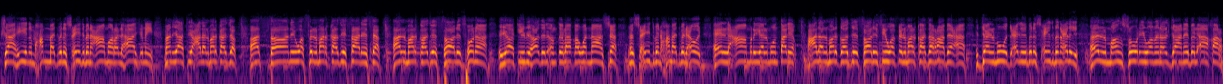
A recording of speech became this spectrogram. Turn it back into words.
شاهين محمد بن سعيد بن عامر الهاشمي من يأتي على المركز الثاني وفي المركز الثالث. المركز الثالث هنا يأتي بهذه الانطلاقة والناس سعيد بن حمد بالعود العامري المنطلق. على المركز الثالث وفي المركز الرابع جلمود علي بن سعيد بن علي المنصوري ومن الجانب الآخر.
